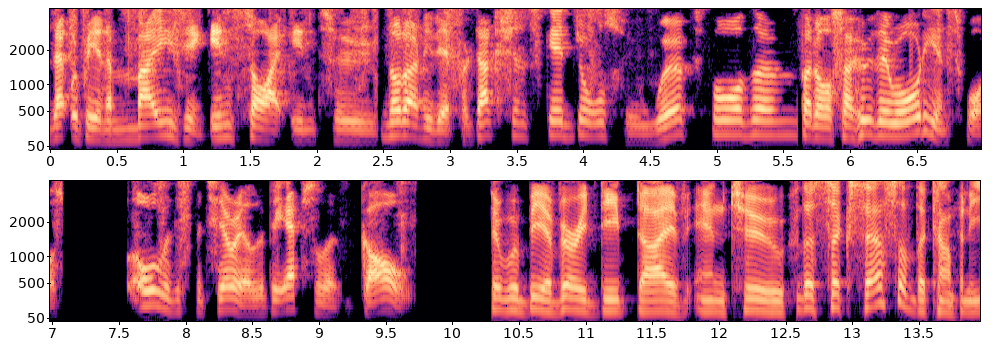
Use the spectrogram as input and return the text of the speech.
That would be an amazing insight into not only their production schedules, who worked for them, but also who their audience was. All of this material would be absolute gold. It would be a very deep dive into the success of the company.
